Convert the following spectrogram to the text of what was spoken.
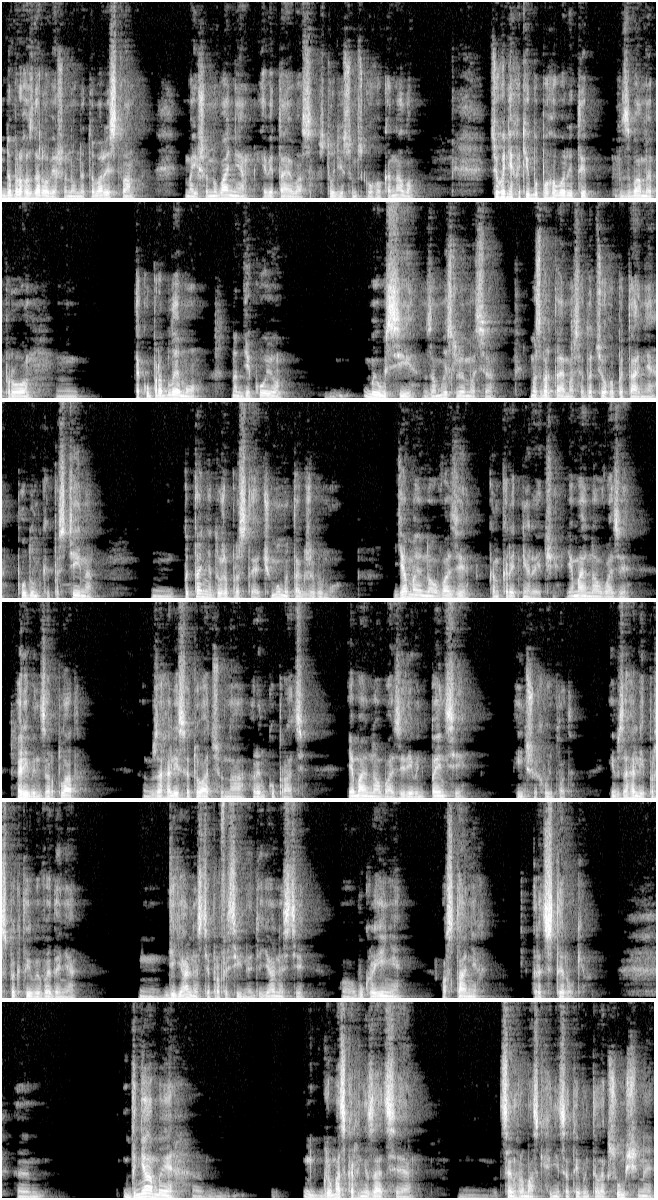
Доброго здоров'я, шановне товариство, мої шанування. Я вітаю вас в студії Сумського каналу. Сьогодні я хотів би поговорити з вами про таку проблему, над якою ми усі замислюємося. Ми звертаємося до цього питання подумки постійно. Питання дуже просте: чому ми так живемо? Я маю на увазі конкретні речі. Я маю на увазі рівень зарплат, взагалі ситуацію на ринку праці. Я маю на увазі рівень пенсій, інших виплат. І взагалі перспективи ведення діяльності, професійної діяльності в Україні останніх 30 років. Ем, Днями ем, громадська організація Центр громадських ініціатив Інтелект Сумщини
